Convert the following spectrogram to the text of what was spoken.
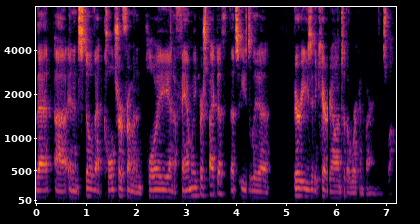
that uh, and instill that culture from an employee and a family perspective, that's easily a very easy to carry on to the work environment as well.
